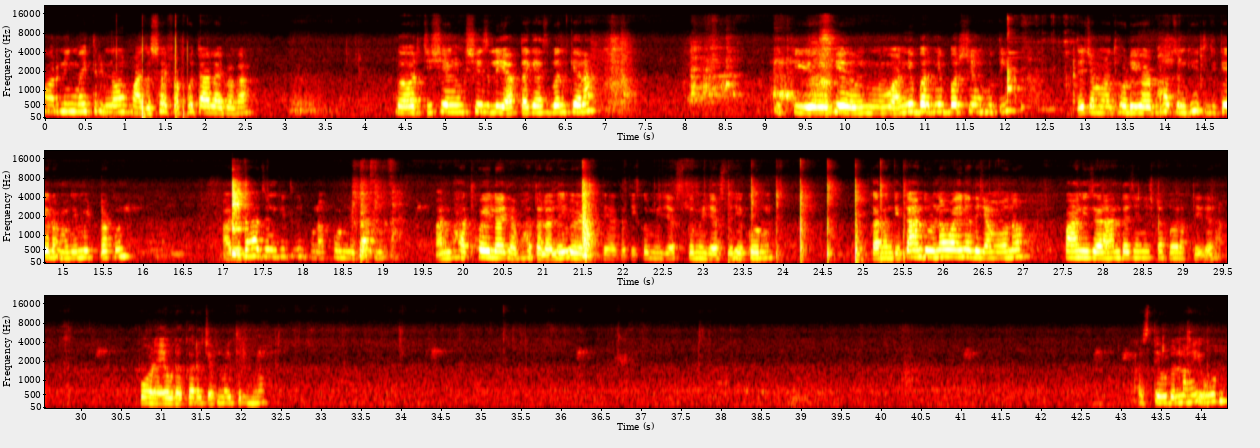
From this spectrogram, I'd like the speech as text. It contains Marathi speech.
मॉर्निंग मैत्रिणीनो. माझा स्वयंपाक होत आलाय बघा. गवरची शेंग शिजली आता गॅस बंद केला. इतकी हे निब्बर निब्बर शेंग होती. त्याच्यामुळे थोडी वेळ भाजून घेतली तेलामध्ये मीठ टाकून. आधी भाजून घेतली पुन्हा फोडणी टाकली आणि भात व्हायला त्या भाताला लई वेळ लागते आता ते कमी जास्त कमी जास्त हे करून. कारण ते तांदूळ नवाई ना त्याच्यामुळं ना पाणी जरा अंदाजानेच टाकावं लागते जरा पोळ्या एवढ्या करायच्यात मैत्रिणी आज तेवढं नाही ऊन.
